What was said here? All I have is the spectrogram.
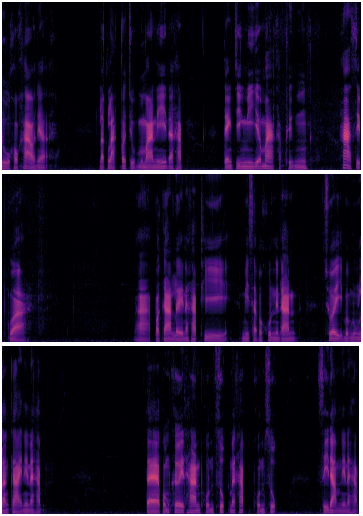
ดูคร่าวๆเนี่ยหลักๆก็จุดประมาณนี้นะครับ แต่จริงๆมีเยอะมากครับถึง 50 กว่าอ่าประการเลยนะครับที่มีสรรพคุณในด้านช่วยบำรุงร่างกายนี่นะครับ แต่ผมเคยทานผลสุกนะครับ ผลสุกสีดำนี่นะครับ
